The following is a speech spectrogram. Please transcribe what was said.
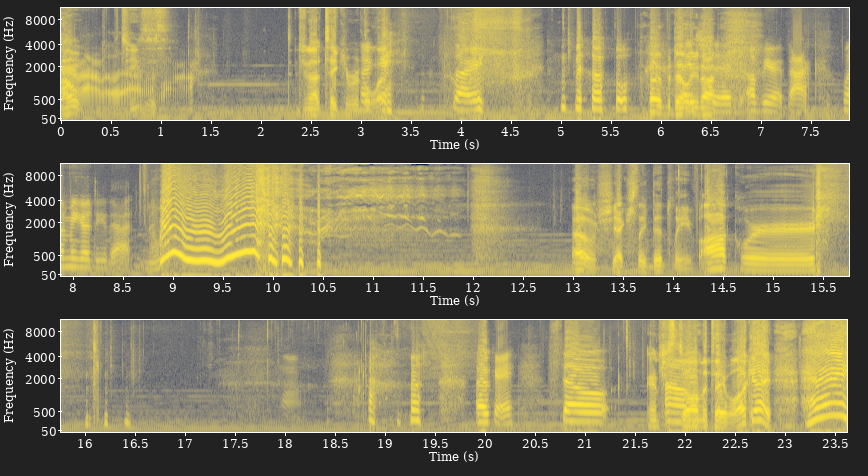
Oh, Jesus. Did you not take your Okay. Sorry. no. Evidently I not. should. I'll be right back. Let me go do that. Oh, she actually did leave. Awkward. Okay. So and she's still Um, on the table. Okay. Hey.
